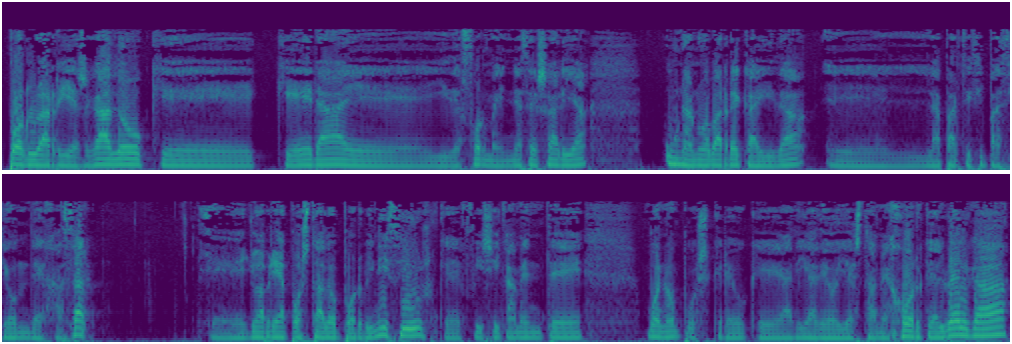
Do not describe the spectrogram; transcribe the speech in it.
por lo arriesgado que, que era eh, y de forma innecesaria una nueva recaída eh, la participación de Hazard. Yo habría apostado por Vinicius, que físicamente, bueno, pues creo que a día de hoy está mejor que el belga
